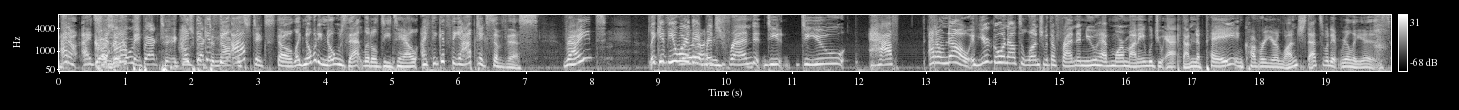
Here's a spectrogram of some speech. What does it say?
I don't. I Because the it goes optic- back to- it goes I think back to it's not- the it's- optics, though. Like nobody knows that little detail. I think it's the optics of this, right? Like if you were Well, that rich friend, do you do you have? I don't know. If you're going out to lunch with a friend and you have more money, would you ask them to pay and cover your lunch? That's what it really is.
